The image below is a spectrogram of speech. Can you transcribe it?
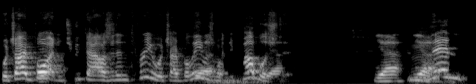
which I bought in 2003, which I believe is when you published Yeah. it. Yeah, yeah. Then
